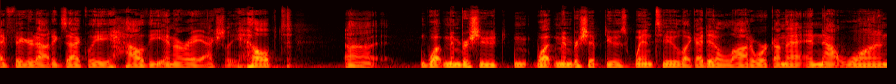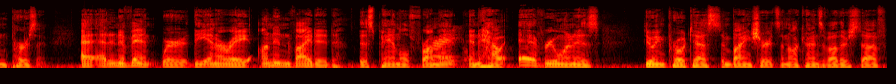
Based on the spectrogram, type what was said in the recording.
I figured out exactly how the NRA actually helped, uh, what membership what membership dues went to. Like I did a lot of work on that, and not one person at, at an event where the NRA uninvited this panel from Right. it, and how everyone is doing protests and buying shirts and all kinds of other stuff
